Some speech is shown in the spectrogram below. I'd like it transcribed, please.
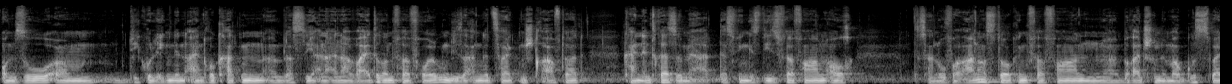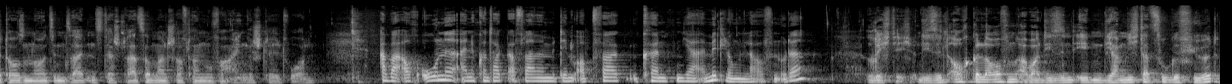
Und so ähm, die Kollegen den Eindruck hatten, äh, dass sie an einer weiteren Verfolgung dieser angezeigten Straftat kein Interesse mehr hat. Deswegen ist dieses Verfahren auch das Hannoveraner Stalking-Verfahren äh, bereits schon im August 2019 seitens der Staatsanwaltschaft Hannover eingestellt worden. Aber auch ohne eine Kontaktaufnahme mit dem Opfer könnten ja Ermittlungen laufen, oder? Richtig, die sind auch gelaufen, aber die sind eben, die haben nicht dazu geführt,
